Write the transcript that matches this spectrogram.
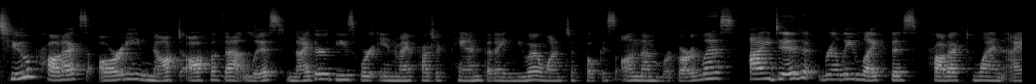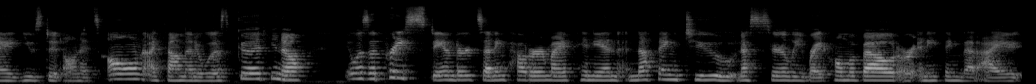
two products already knocked off of that list. Neither of these were in my project pan, but I knew I wanted to focus on them regardless. I did really like this product when I used it on its own. I found that it was good, you know, it was a pretty standard setting powder in my opinion, nothing to necessarily write home about or anything that I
